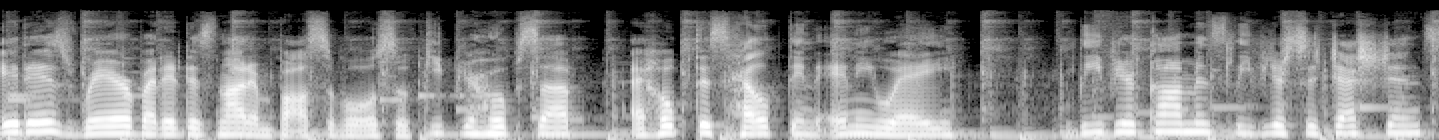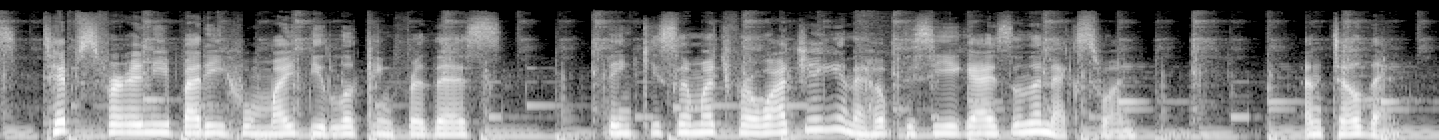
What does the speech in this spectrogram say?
It is rare, but it is not impossible, so keep your hopes up. I hope this helped in any way. Leave your comments, leave your suggestions, tips for anybody who might be looking for this. Thank you so much for watching, and I hope to see you guys in the next one. Until then.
